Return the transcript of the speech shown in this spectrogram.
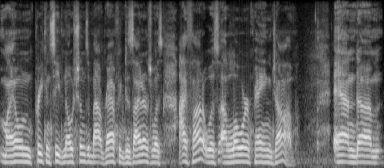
my own preconceived notions about graphic designers was I thought it was a lower paying job, and um,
